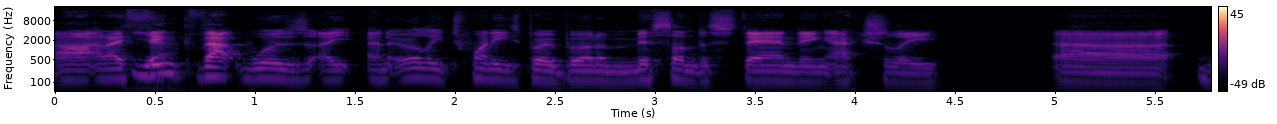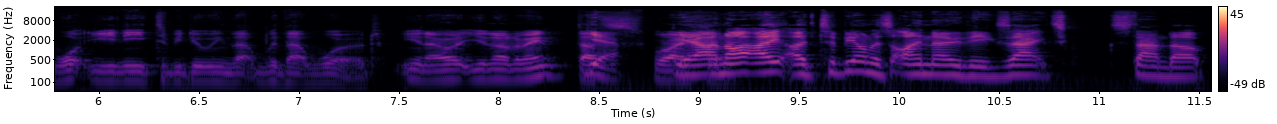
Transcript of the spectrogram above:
Uh, and I Yeah. think that was a, an early 20s Bo Burnham misunderstanding, actually, uh, what you need to be doing that with that word. You know, you know what I mean? That's yeah, what I yeah, and I, I, to be honest, I know the exact stand up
